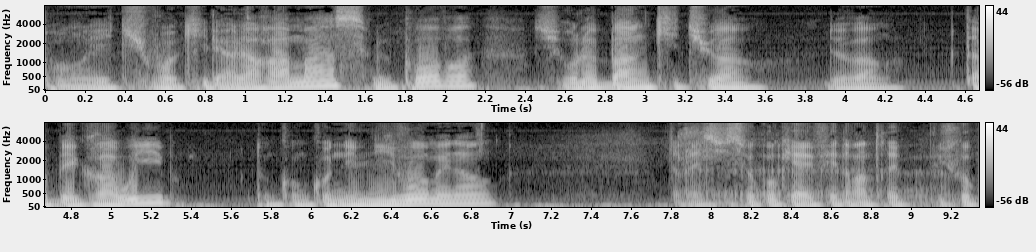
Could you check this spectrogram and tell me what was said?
bon, et tu vois qu'il est à la ramasse, le pauvre. Sur le banc, qui tu as devant Tu as Begraoui, donc on connaît le niveau maintenant. T'avais Sissoko qui avait fait une rentrée plus qu'au-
